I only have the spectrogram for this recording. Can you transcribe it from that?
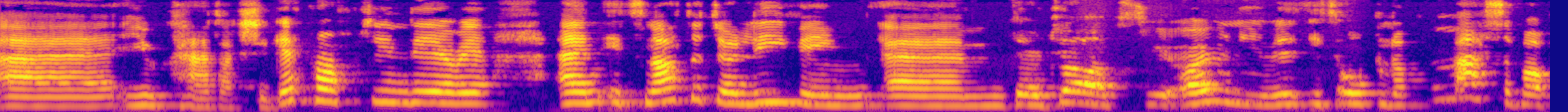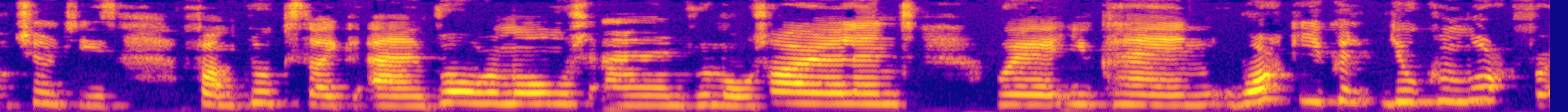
Uh, you can't actually get property in the area, and it's not that they're leaving um, their jobs. The irony it's opened up massive opportunities from groups like uh, Grow Remote and Remote Ireland, where you can work. You can you can work for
